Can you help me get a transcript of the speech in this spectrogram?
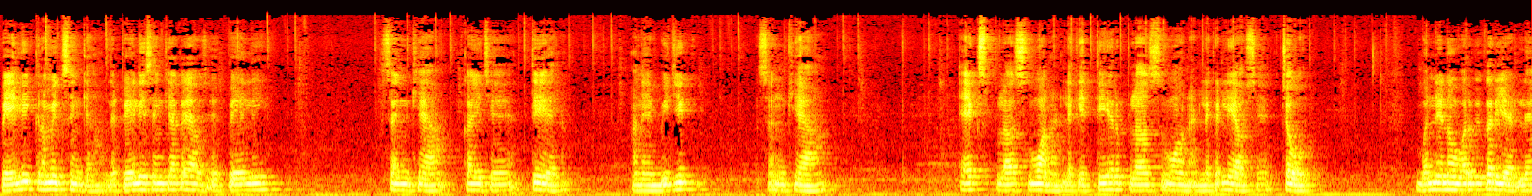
પહેલી ક્રમિક સંખ્યા, એટલે પહેલી સંખ્યા કઈ આવશે? પહેલી સંખ્યા કઈ છે? તેર. અને બીજી સંખ્યા એક્સ પ્લસ વન, એટલે કે તેર પ્લસ વન, એટલે કેટલી આવશે? ચૌદ. બંનેનો વર્ગ કરીએ એટલે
